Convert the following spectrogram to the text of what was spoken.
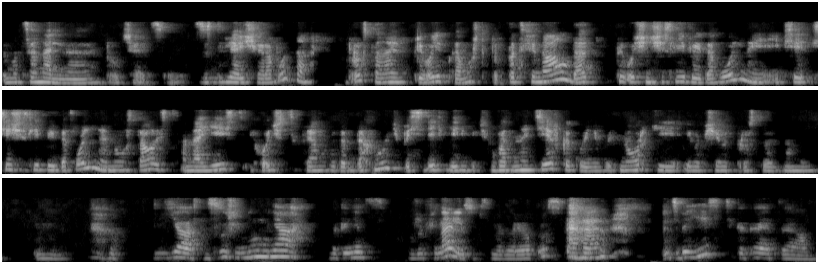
эмоциональная, получается, заставляющая работа, просто она приводит к тому, что под, под финал, да, ты очень счастливый и довольный, и все, все счастливые и довольные, но усталость, она есть, и хочется прямо вот отдохнуть, посидеть где-нибудь в одноте, в какой-нибудь норке, и вообще вот просто одному. Ясно. Слушай, ну у меня, наконец, уже финальный, собственно говоря, вопрос. Ага. У тебя есть какая-то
